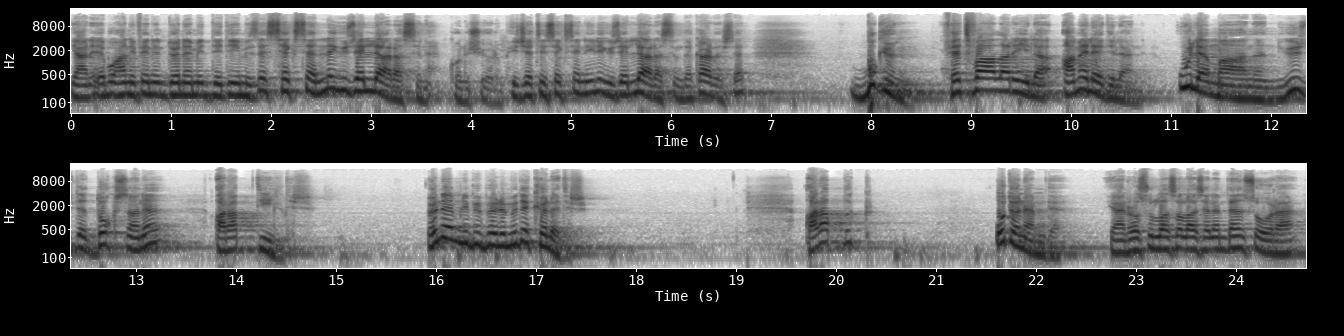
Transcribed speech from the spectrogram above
yani Ebu Hanife'nin dönemi dediğimizde 80 ile 150 arasını konuşuyorum. Hicretin 80 ile 150 arasında kardeşler bugün fetvalarıyla amel edilen ulemanın yüzde doksanı Arap değildir. Önemli bir bölümü de köledir. Araplık o dönemde yani Resulullah sallallahu aleyhi ve sellem'den sonra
